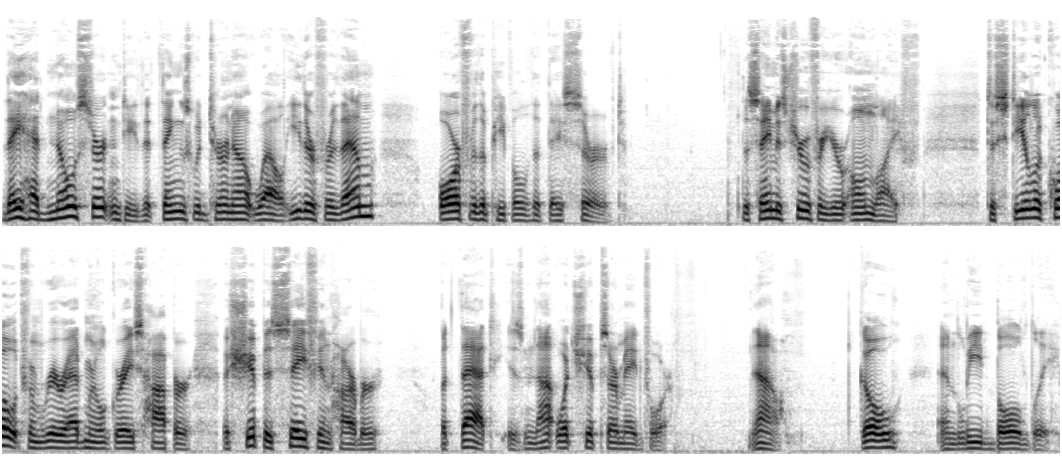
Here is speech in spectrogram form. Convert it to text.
They had no certainty that things would turn out well, either for them or for the people that they served. The same is true for your own life. To steal a quote from Rear Admiral Grace Hopper, a ship is safe in harbor, but that is not what ships are made for. Now, go and lead boldly.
